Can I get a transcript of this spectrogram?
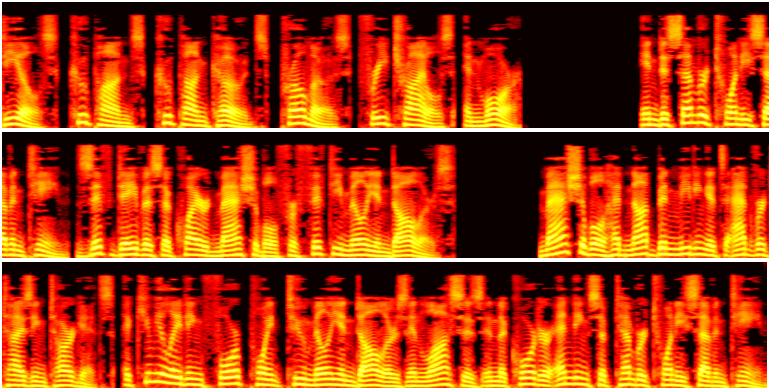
deals, coupons, coupon codes, promos, free trials, and more. In December 2017, Ziff Davis acquired Mashable for $50 million. Mashable had not been meeting its advertising targets, accumulating $4.2 million in losses in the quarter ending September 2017.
